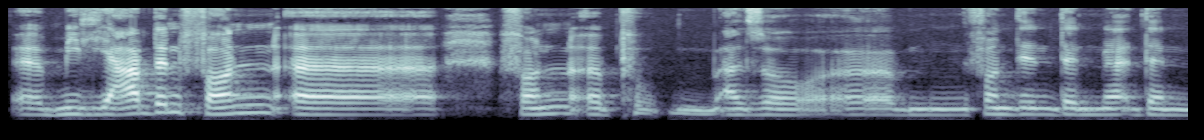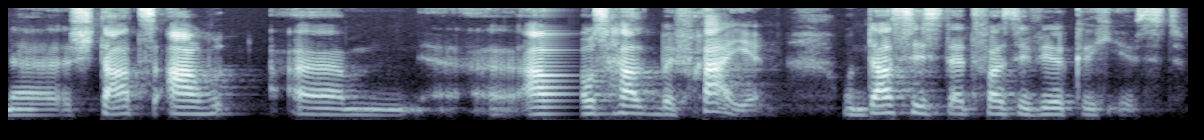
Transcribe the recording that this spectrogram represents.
äh, Milliarden von, äh, von, äh, also, ähm, von den, den, den Staatshaushalt ähm, befreien. Und das ist etwas, was wirklich ist.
